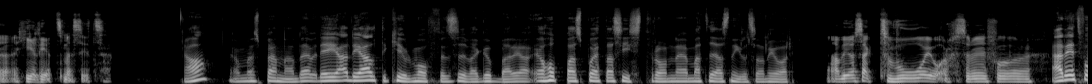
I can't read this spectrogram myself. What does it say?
Eh, helhetsmässigt. Ja, ja men spännande. Det är, det är alltid kul med offensiva gubbar. Jag, jag hoppas på ett assist från eh, Mattias Nilsson i år. Ja, vi har sagt två i år, så det, får, Ja, det är två.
